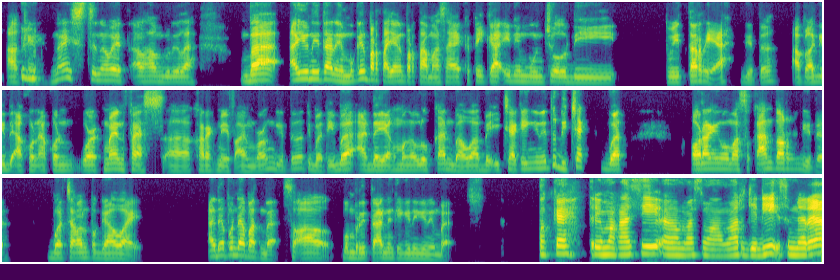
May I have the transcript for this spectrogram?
Oke, okay, nice to know it. Alhamdulillah. Mbak Ayunita nih, mungkin pertanyaan pertama saya ketika ini muncul di Twitter ya, gitu. Apalagi di akun-akun Workman Fest, uh, correct me if I'm wrong gitu. Tiba-tiba ada yang mengeluhkan bahwa BI checking ini tuh dicek buat orang yang mau masuk kantor gitu, buat calon pegawai. Ada pendapat Mbak soal pemberitaan yang kayak gini-gini Mbak? Oke, terima kasih uh, Mas Muammar. Jadi sebenarnya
